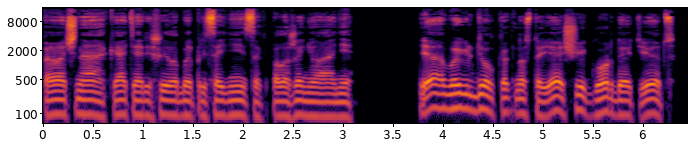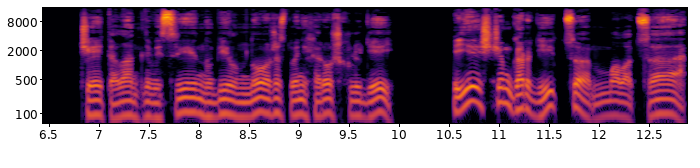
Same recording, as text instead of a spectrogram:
Точно, Катя решила бы присоединиться к положению Ани. Я выглядел как настоящий гордый отец, чей талантливый сын убил множество нехороших людей. Есть чем гордиться, молодца.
